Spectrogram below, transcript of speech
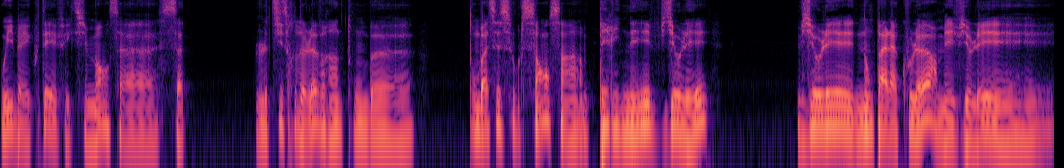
Oui, bah écoutez, effectivement, ça, ça, le titre de l'œuvre hein, tombe, euh, tombe assez sous le sens. Un périnée violet. Violet, non pas la couleur, mais violet,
